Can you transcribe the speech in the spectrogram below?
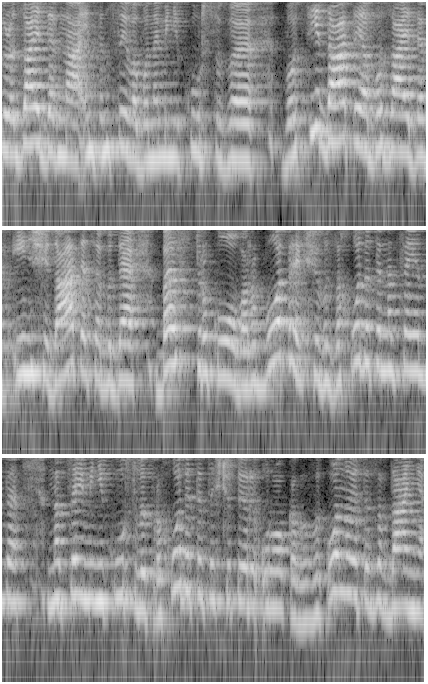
е, зайде на інтенсив або на міні-курс в, в оці дати, або зайде в інші дати, це буде безстрокова робота. Якщо ви заходите на цей на цей міні-курс, ви проходите цих 4 уроки, ви виконуєте завдання.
